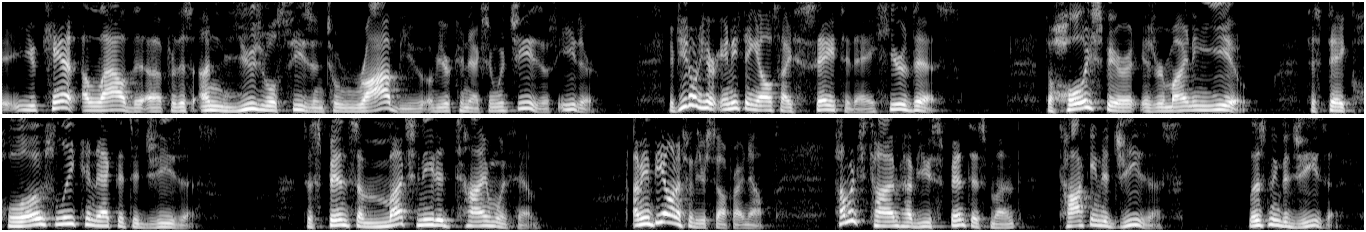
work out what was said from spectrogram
you can't allow the, uh, for this unusual season to rob you of your connection with Jesus either. If you don't hear anything else I say today, hear this. The Holy Spirit is reminding you to stay closely connected to Jesus, to spend some much needed time with Him. I mean, be honest with yourself right now. How much time have you spent this month talking to Jesus, listening to Jesus,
